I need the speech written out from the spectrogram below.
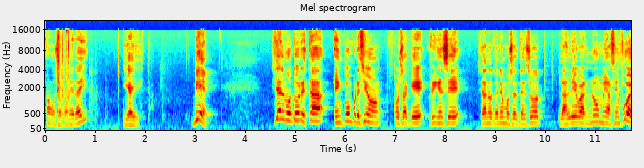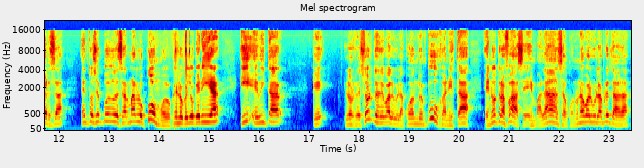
Vamos a poner ahí y ahí está. Bien, ya el motor está en compresión, cosa que, fíjense, ya no tenemos el tensor, las levas no me hacen fuerza, entonces puedo desarmarlo cómodo, que es lo que yo quería, y evitar que los resortes de válvula cuando empujan y está en otra fase, en balanza o con una válvula apretada,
